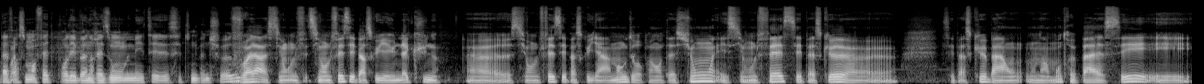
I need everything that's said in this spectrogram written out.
pas forcément faite pour les bonnes raisons, mais c'est une bonne chose. Voilà, si on le fait, si on le fait, c'est parce qu'il y a une lacune. Euh, si on le fait, c'est parce qu'il y a un manque de représentation, et si on le fait, c'est parce que euh, c'est parce que bah on n'en montre pas assez, et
